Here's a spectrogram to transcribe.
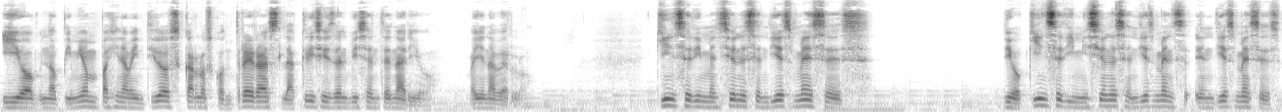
Y en opinión, página 22, Carlos Contreras, la crisis del Bicentenario. Vayan a verlo. 15 dimensiones en 10 meses. Digo, 15 dimisiones en 10, en 10 meses.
